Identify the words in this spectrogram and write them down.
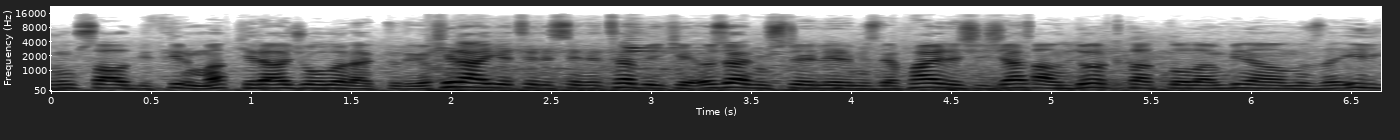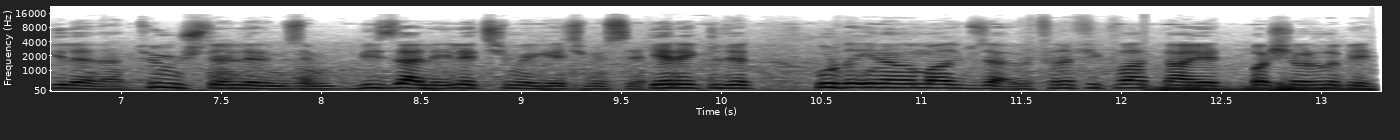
kurumsal bir firma kiracı olarak duruyor. Kira getirisini tabii ki özel müşterilerimizle paylaşacağız. Tam 4 katlı olan binamızla ilgilenen tüm müşterilerimizin bizlerle iletişime geçmesi gereklidir. Burada inanılmaz güzel bir trafik var. Gayet başarılı bir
